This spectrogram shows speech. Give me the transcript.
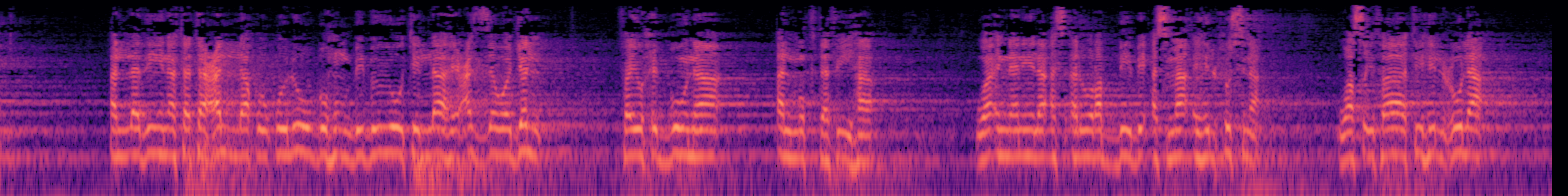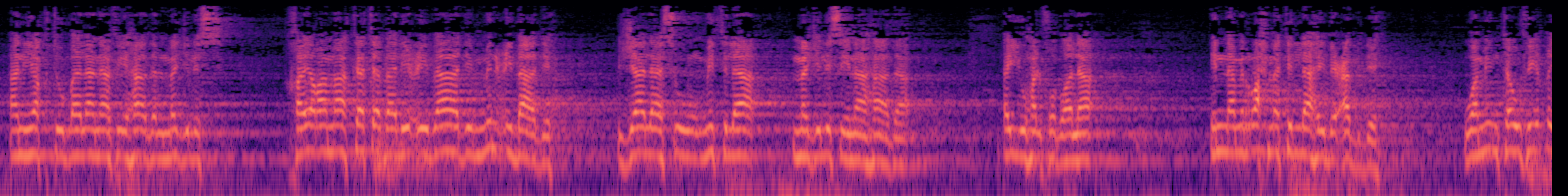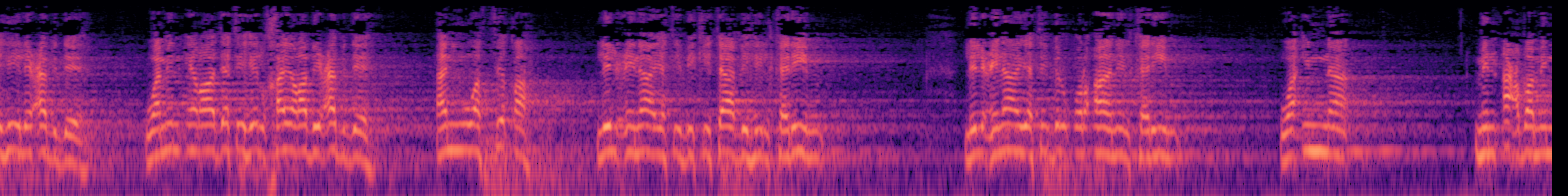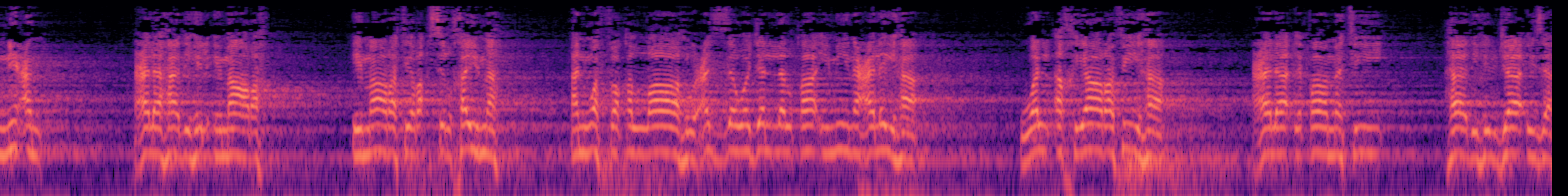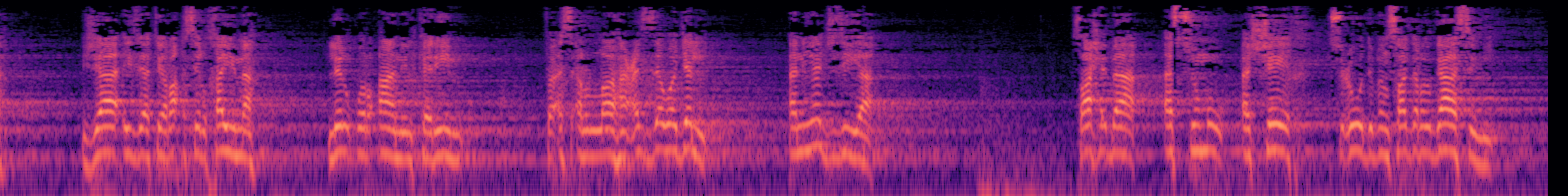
الذين تتعلق قلوبهم ببيوت الله عز وجل فيحبون المكتفيها وإنني لأسأل ربي بأسمائه الحسنى وصفاته العلى أن يكتب لنا في هذا المجلس خير ما كتب لعباد من عباده. جلسوا مثل مجلسنا هذا. أيها الفضلاء إن من رحمة الله بعبده ومن توفيقه لعبده ومن إرادته الخير بعبده أن يوفقه للعناية بكتابه الكريم للعناية بالقرآن الكريم. وإن من أعظم النعم على هذه الإمارة إمارة رأس الخيمة أن وفق الله عز وجل القائمين عليها والأخيار فيها على إقامة هذه الجائزة جائزة رأس الخيمة للقرآن الكريم. فأسأل الله عز وجل أن يجزي صاحب السمو الشيخ سعود بن صقر القاسمي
